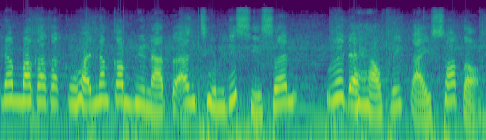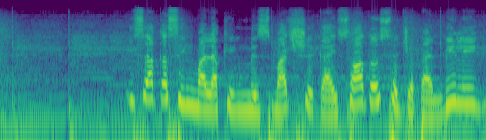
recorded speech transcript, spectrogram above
na makakakuha ng kampiyonato ang team this season with a healthy Kai Soto. Isa kasing malaking mismatch si Kai Soto sa Japan B-League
